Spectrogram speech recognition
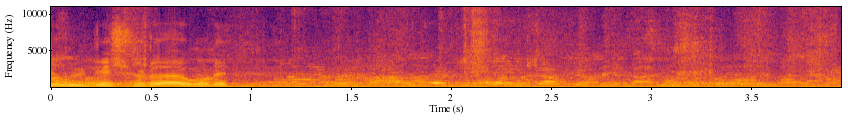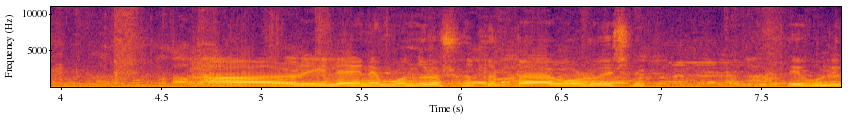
এগুলি দেড়শো টাকা করে। আর এই লাইনে বন্ধুরা সত্তর টাকা করে রয়েছে এগুলি।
